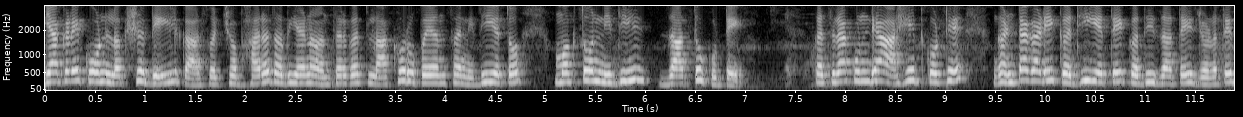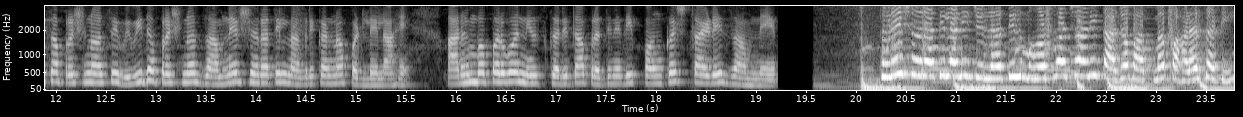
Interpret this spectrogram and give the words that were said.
याकडे कोण लक्ष देईल का? स्वच्छ भारत अभियानाअंतर्गत लाखो रुपयांचा निधी येतो. मग तो निधी जातो कुठे? कचरा कुंड्या आहेत कोठे? घंटागाडी कधी येते कधी जाते? जनतेचा प्रश्न असे विविध प्रश्न जामनेर शहरातील नागरिकांना पडलेला आहे. आरंभ पर्व न्यूज करिता प्रतिनिधी पंकज तायडे जामनेर. पुणे शहरातील आणि जिल्ह्यातील महत्त्वाच्या आणि ताज्या बातम्या पाहण्यासाठी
